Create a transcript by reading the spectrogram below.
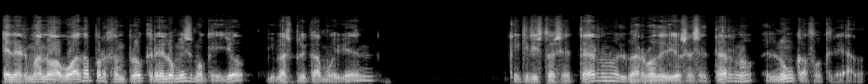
El hermano Abuada, por ejemplo, cree lo mismo que yo, y lo ha explicado muy bien, que Cristo es eterno, el verbo de Dios es eterno, él nunca fue creado.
